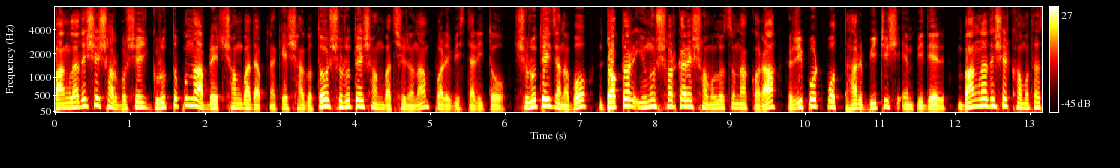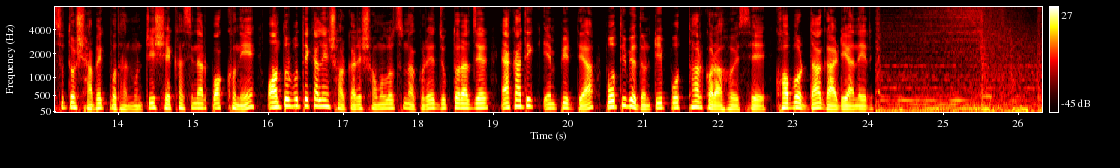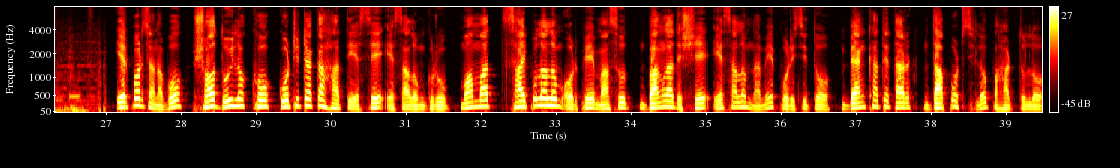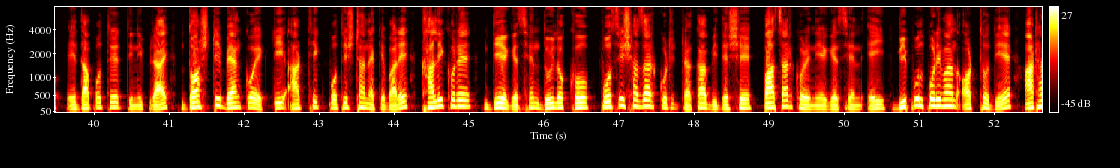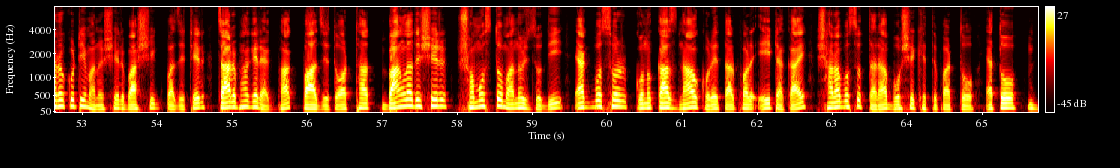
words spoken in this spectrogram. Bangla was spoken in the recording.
বাংলাদেশের সর্বশেষ গুরুত্বপূর্ণ আপডেট সংবাদ আপনাকে স্বাগত। শুরুতে সংবাদ শিরোনাম, পরে বিস্তারিত। শুরুতেই জানাব, ডক্টর ইউনুস সরকারের সমালোচনা করা রিপোর্ট প্রত্যাহার ব্রিটিশ এমপিদের। বাংলাদেশের ক্ষমতাচ্যুত সাবেক প্রধানমন্ত্রী শেখ হাসিনার পক্ষ নিয়ে অন্তর্বর্তীকালীন সরকারের সমালোচনা করে যুক্তরাজ্যের একাধিক এমপির দেয়া প্রতিবেদনটি প্রত্যাহার করা হয়েছে। খবর দ্য গার্ডিয়ানের। এরপর জানাব শ দুই লক্ষ কোটি টাকা হাতিয়েছে এস আলম গ্রুপ। মোহাম্মদ সাইফুল আলম ওরফে মাসুদ বাংলাদেশে এস আলম নামে পরিচিত। ব্যাংক খাতে তার দাপট ছিল পাহাড়তুল্য এই দাপটের তিনি প্রায় দশটি ব্যাংক ও একটি আর্থিক প্রতিষ্ঠান একেবারে খালি করে দিয়ে গেছেন। দুই লক্ষ পঁচিশ হাজার কোটি টাকা বিদেশে পাচার করে নিয়ে গেছেন। এই বিপুল পরিমাণ অর্থ দিয়ে আঠারো কোটি মানুষের বার্ষিক বাজেটের চার ভাগের এক ভাগ যেত অর্থাৎ বাংলাদেশের সমস্ত মানুষ যদি এক বছর কোনো কাজ নাও করে, তারপর এই টাকায় সারা বছর তারা বসে খেতে পারত। এত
